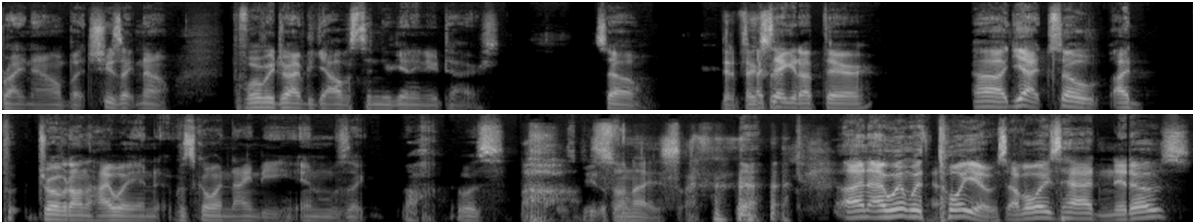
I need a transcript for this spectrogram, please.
right now. But she was like, no before we drive to Galveston, you're getting new tires. So Did it I fix take it? it up there. Uh, yeah. So I p- drove it on the highway and it was going 90 and was like, oh, it was, it Oh, was so nice. Yeah. And I went with Yeah. Toyos. I've always had Nittos,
